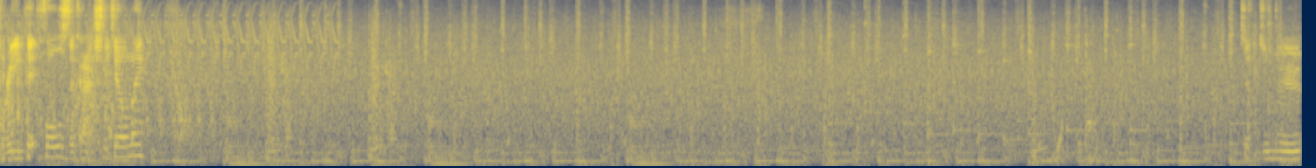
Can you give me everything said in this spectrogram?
three pitfalls that can actually kill me. There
